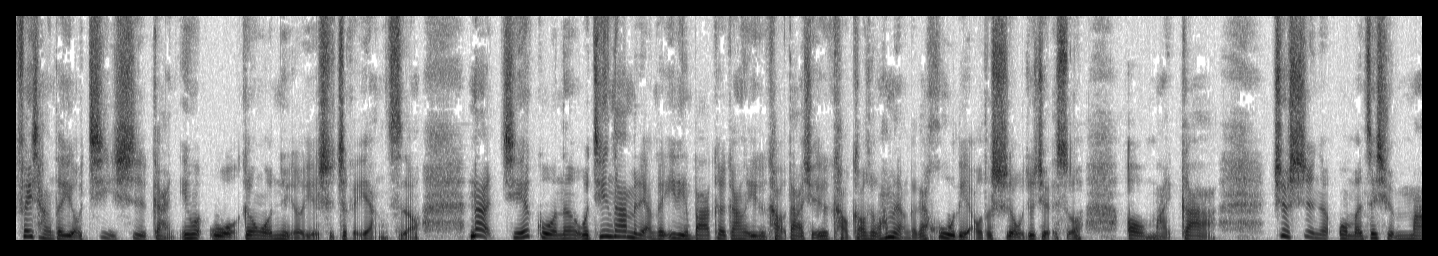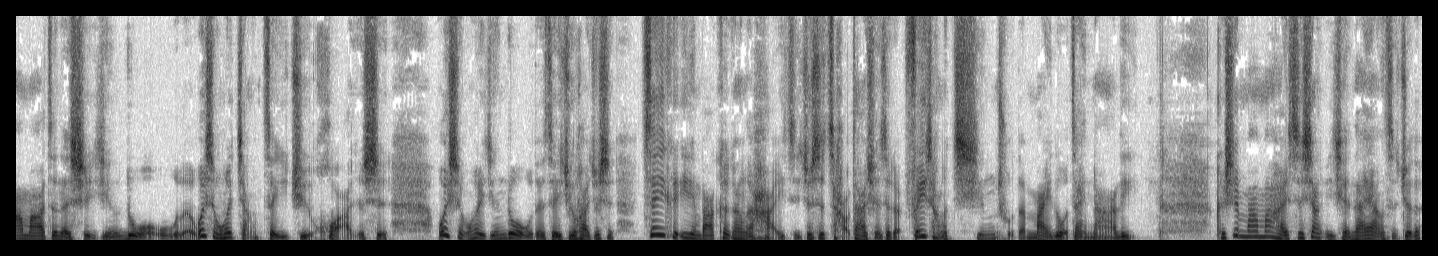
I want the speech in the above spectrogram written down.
非常的有既视感，因为我跟我女儿也是这个样子哦。那结果呢？我听他们两个一零八课刚，一个考大学，一个考高中，他们两个在互聊的时候，我就觉得说：“Oh my God！” 就是呢，我们这群妈妈真的是已经落伍了。为什么会讲这一句话？就是为什么会已经落伍的这一句话？就是这个一零八课纲的孩子，就是考大学这个非常清楚的脉络在哪里。可是妈妈还是像以前那样子，觉得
